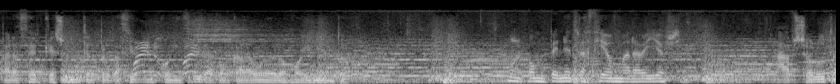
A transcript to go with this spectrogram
para hacer que su interpretación coincida con cada uno de los movimientos. Una compenetración maravillosa. Absoluta.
